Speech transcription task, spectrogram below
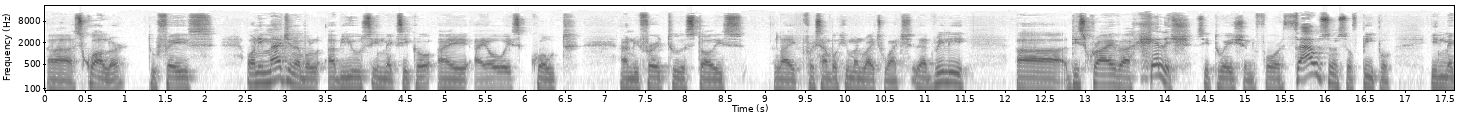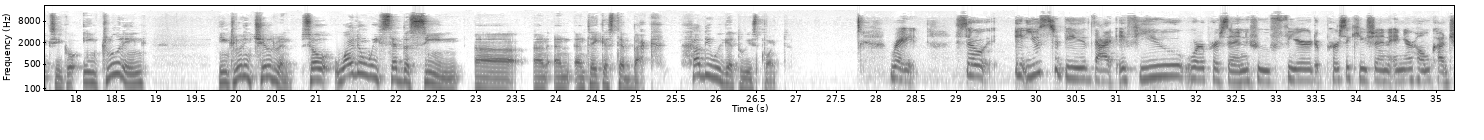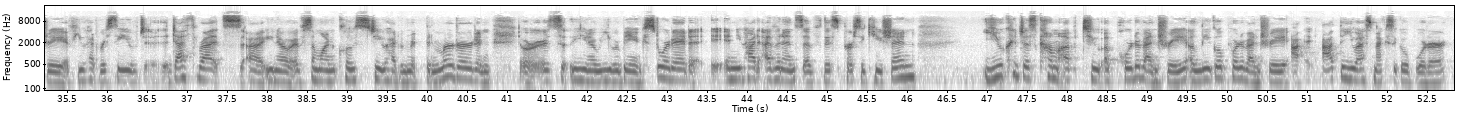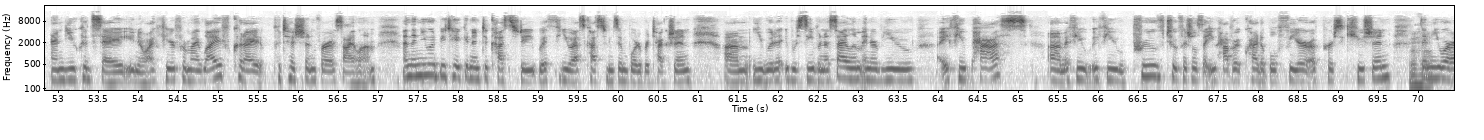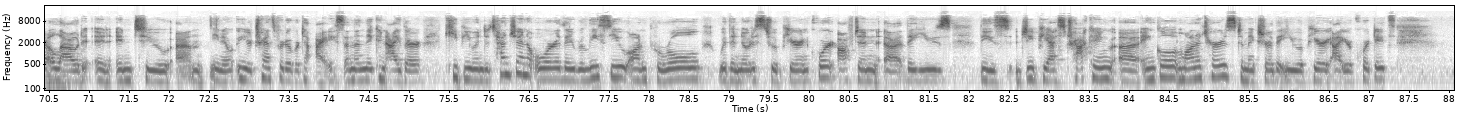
uh, squalor, to face unimaginable abuse in Mexico. I, I always quote and refer to the studies like, for example, Human Rights Watch, that really uh, describe a hellish situation for thousands of people in Mexico, including including children. So why don't we set the scene uh, and, and, and take a step back? How did we get to this point? Right. So it used to be that if you were a person who feared persecution in your home country, if you had received death threats, uh, you know, if someone close to you had been murdered and, or, you know, you were being extorted and you had evidence of this persecution, you could just come up to a port of entry, a legal port of entry at, at, the US Mexico border, and you could say, you know, I fear for my life. Could I petition for asylum? And then you would be taken into custody with US Customs and Border Protection. Um, you would receive an asylum interview. If you pass, um, if you if you prove to officials that you have a credible fear of persecution, mm-hmm. then you are allowed in, into um, you know you're transferred over to ICE, and then they can either keep you in detention or they release you on parole with a notice to appear in court. Often uh, they use these GPS tracking uh, ankle monitors to make sure that you appear at your court dates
